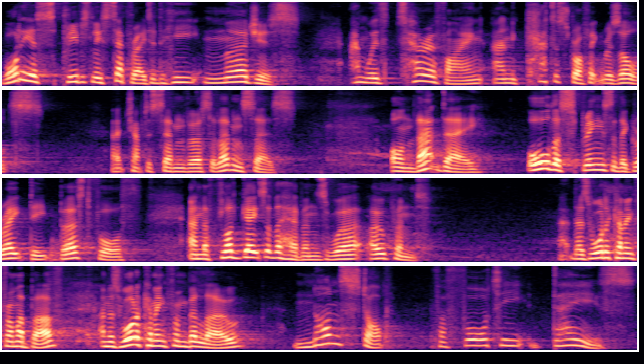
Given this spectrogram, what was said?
what he has previously separated, he merges and with terrifying and catastrophic results. At chapter 7, verse 11 says, On that day, all the springs of the great deep burst forth, and the floodgates of the heavens were opened. Uh, there's water coming from above, and there's water coming from below, non stop for 40 days.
